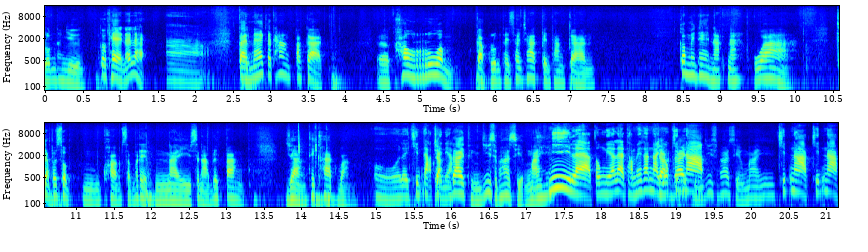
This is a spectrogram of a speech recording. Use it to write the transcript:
ล้มทั้งยืน ก็แค่นั้นแหละ อ้าวแต่แม้กระทั่งประกาศเอ่อเข้าร่วมกับรวมไทยสร้างชาติเป็นทางการ ก็ไม่แน่นักนะว่าจะประสบอืมความสำเร็จในสนามเลือกตั้งอย่างที่คาดหวัง โอ้เลยคิดหนักเลจะยเนี่ย ได้ถึง 25 เสียงไหมนี่แหละตรงเนี้ยแหละทำให้ท่านนายจะกคิได้ดหนัถึก ง 25 เสียงไหมคิดหนัก คิดหนัก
